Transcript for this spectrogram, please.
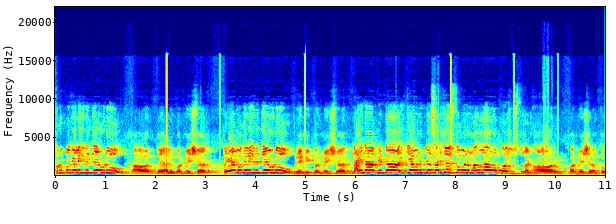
కృప కలిగిన దేవుడు और दयालु परमेश्वर ప్రేమ కలిగిన దేవుడు प्रेमी परमेश्वर నాయనా బిడ్డ ఇంకేమైనా ఉంటే సరి చేసుకోమని మళ్ళా అవకాశం ఇస్తున్నాడు और परमेश्वर हमको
